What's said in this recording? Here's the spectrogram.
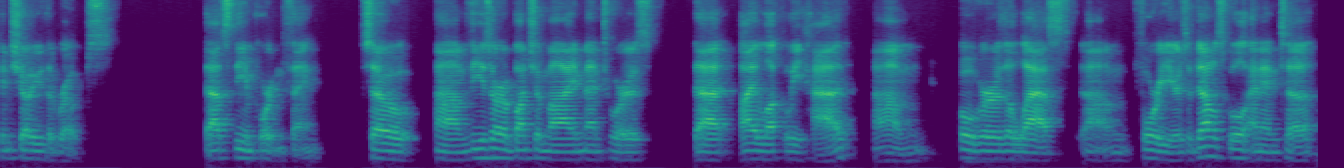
can show you the ropes. That's the important thing. So um, these are a bunch of my mentors that I luckily had um, over the last um, four years of dental school and into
